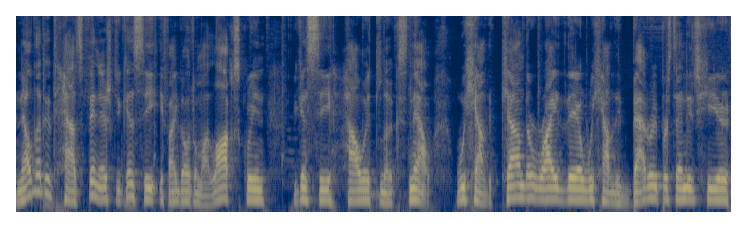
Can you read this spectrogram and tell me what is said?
Now that it has finished, you can see if I go to my lock screen, you can see how it looks now. We have the calendar right there, we have the battery percentage here,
